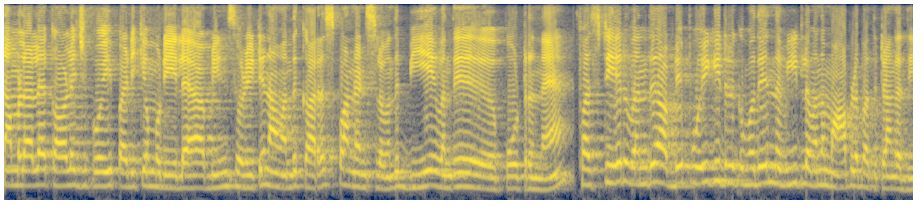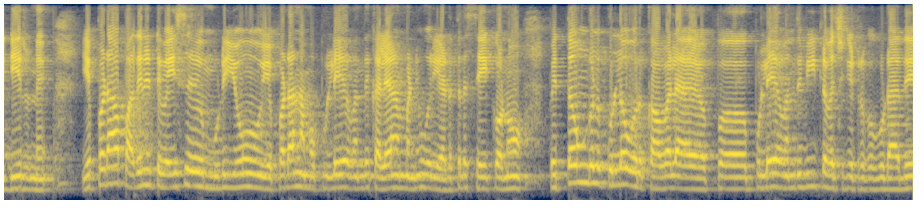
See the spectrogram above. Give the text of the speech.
நம்மளால் காலேஜ் போய் படிக்க முடியல அப்படின்னு சொல்லிட்டு நான் வந்து கரஸ்பாண்டன்ஸில் வந்து பிஏ வந்து போட்டிருந்தேன். ஃபர்ஸ்ட் இயர் வந்து அப்படியே போய்கிட்டு இருக்கும்போதே இந்த வீட்டில் வந்து மாப்பிள்ளை பார்த்துட்டாங்க திடீர்னு. எப்படா பதினெட்டு வயசு முடியும்? எப்படா நம்ம பிள்ளைய வந்து கல்யாணம் பண்ணி ஒரு இடத்துல சேர்க்கணும்? பெற்றவங்களுக்குள்ள ஒரு கவலை இப்போ பிள்ளைய வந்து வீட்டில் வச்சுக்கிட்டு இருக்கக்கூடாது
